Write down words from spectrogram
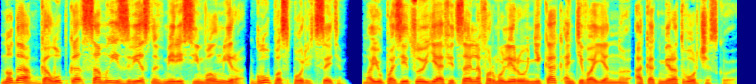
Но да, голубка самый известный в мире символ мира. Глупо спорить с этим. Мою позицию я официально формулирую не как антивоенную, а как миротворческую.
